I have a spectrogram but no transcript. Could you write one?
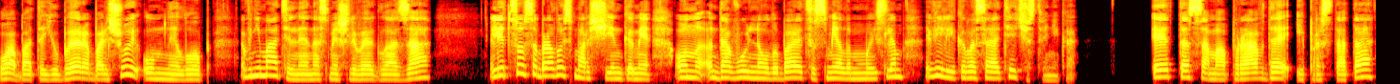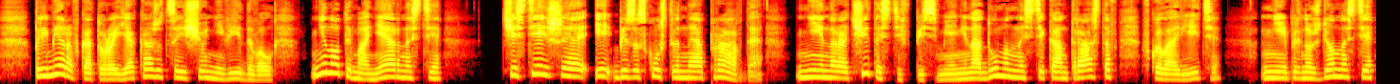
У аббата Юбера большой умный лоб, внимательные насмешливые глаза — Лицо собралось морщинками, он довольно улыбается смелым мыслям великого соотечественника. Это сама правда и простота, примеров которой я, кажется, еще не видывал, ни ноты манерности, чистейшая и безыскусственная правда, ни нарочитости в письме, ни надуманности контрастов в колорите, ни принужденности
